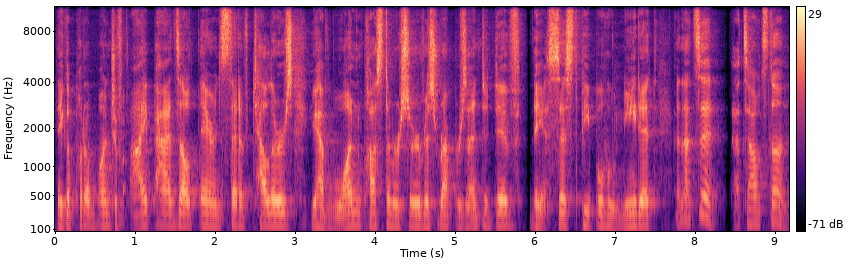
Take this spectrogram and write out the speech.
They could put a bunch of iPads out there instead of tellers. You have one customer service representative. They assist people who need it, and that's it. That's how it's done.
